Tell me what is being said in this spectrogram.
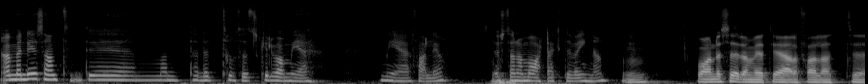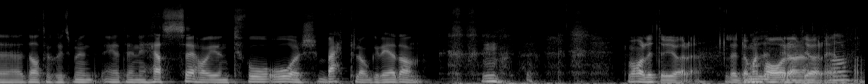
Ja men det är sant. Det, man hade trott att det skulle vara mer, mer fall ja. Just när de varit aktiva innan. Mm. Å andra sidan vet jag i alla fall att eh, Dataskyddsmyndigheten i Hesse har ju en två års backlog redan. Mm. De har lite att göra. Eller de, De har har, att göra. göra i Ja. alla fall.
